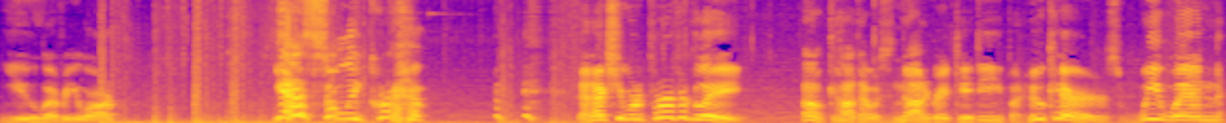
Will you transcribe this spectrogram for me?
You, whoever you are. Yes! Holy crap! that actually worked perfectly! Oh god, that was not a great KD, but who cares? We win,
